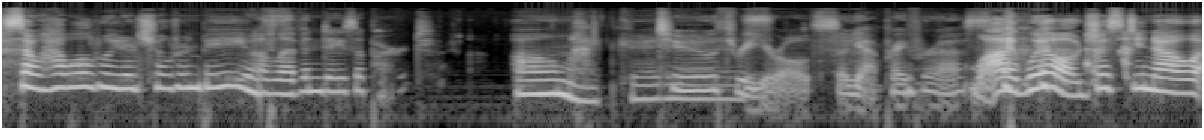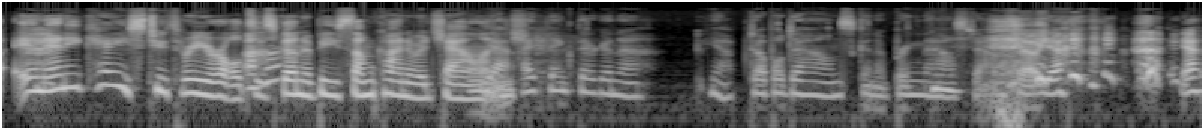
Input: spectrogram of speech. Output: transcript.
So, how old will your children be? Eleven days apart, oh, my goodness. two three-year-olds. So yeah, pray for us. Well, I will. Just, you know, in any case, two three year olds is going to be some kind of a challenge. yeah. I think they're gonna. Yeah, double down's gonna bring the house down. So yeah, yeah,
